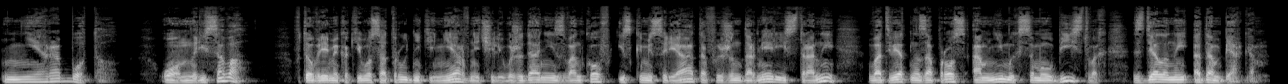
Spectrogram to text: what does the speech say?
не работал. Он рисовал. В то время как его сотрудники нервничали в ожидании звонков из комиссариатов и жандармерии страны в ответ на запрос о мнимых самоубийствах, сделанный Адамбергом.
